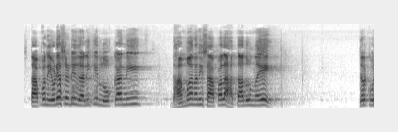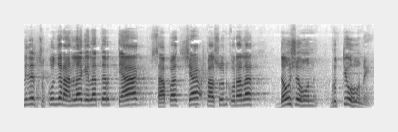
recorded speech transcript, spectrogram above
स्थापन एवढ्यासाठी झाली की लोकांनी धामण आणि सापाला हाताळू नये. जर कोणी जर चुकून जर आणला गेला तर त्या सापाच्या पासून कोणाला दंश होऊन मृत्यू होऊ नये.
